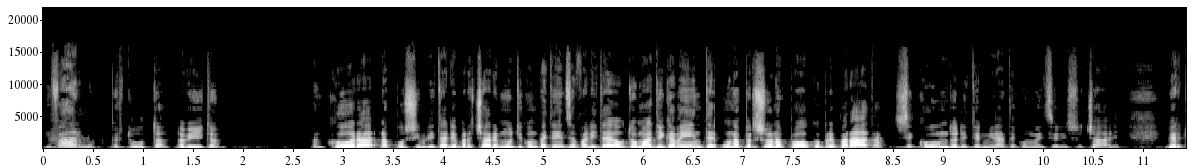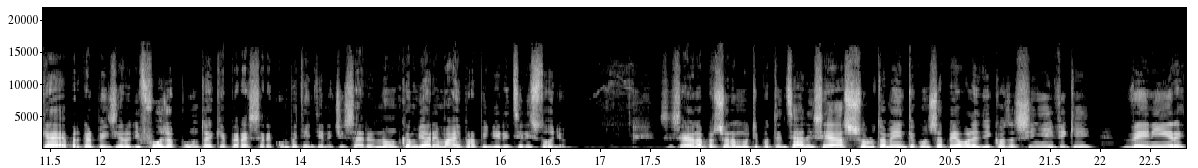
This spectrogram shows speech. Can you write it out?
e farlo per tutta la vita. Ancora, la possibilità di abbracciare multicompetenze fa di te automaticamente una persona poco preparata, secondo determinate convenzioni sociali. Perché? Perché il pensiero diffuso, appunto, è che per essere competenti è necessario non cambiare mai i propri indirizzi di studio. Se sei una persona multipotenziale, sei assolutamente consapevole di cosa significhi venire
